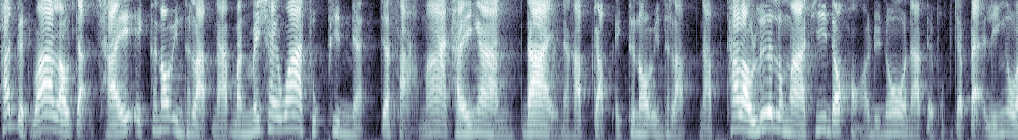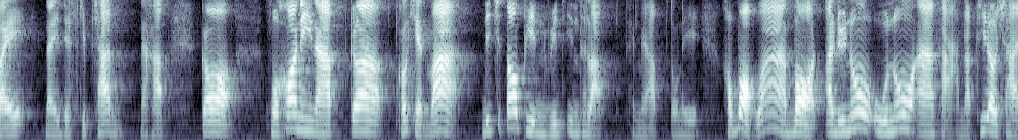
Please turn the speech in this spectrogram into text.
ถ้าเกิดว่าเราจะใช้ external interrupt นะครับมันไม่ใช่ว่าทุกพินเนี่ยจะสามารถใช้งานได้นะครับกับ external interrupt นะครับถ้าเราเลื่อนลงมาที่ด็อกของ Arduino นะครับเดี๋ยวผมจะแปะลิงก์เอาไว้ใน description นะครับก็หัวข้อนี้นะครับก็เขาเขียนว่า digital pin with interrupt เห็นไหมครับตรงนี้เขาบอกว่าบอร์ด Arduino Uno R3 นะครับที่เราใช้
